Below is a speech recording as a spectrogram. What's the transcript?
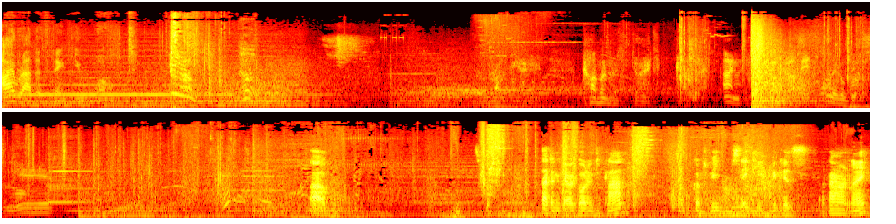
I rather think you won't. Commoners do it. And proud of it. A little bit from here. Oh. That didn't go according to plan. I've got to be sneaky because apparently...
